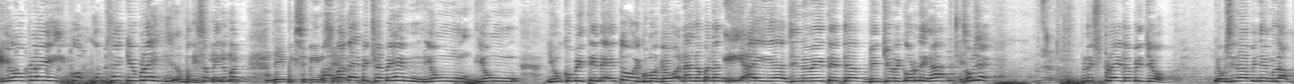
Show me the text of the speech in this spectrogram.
You play, saan you play, baka sabihin naman, Hindi, ibig sabihin sir. baka ibig sabihin, yung, yung, yung committee na ito, gumagawa na naman ng AI uh, generated uh, video recording, ha? Kumsek, please play the video. Yung sinabi niyang lam.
